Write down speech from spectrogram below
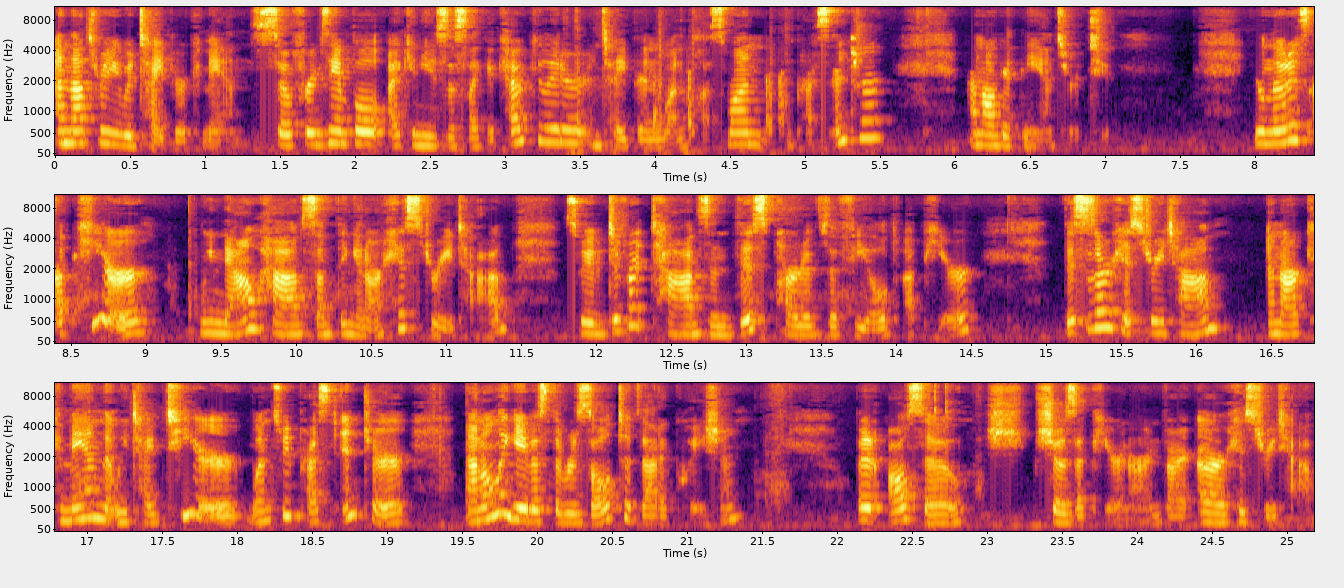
and that's where you would type your commands. So for example, I can use this like a calculator and type in one plus one and press enter, and I'll get the answer two. You'll notice up here, we now have something in our history tab. So we have different tabs in this part of the field up here. This is our history tab, and our command that we typed here, once we pressed enter, not only gave us the result of that equation, but it also sh shows up here in our, our history tab.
